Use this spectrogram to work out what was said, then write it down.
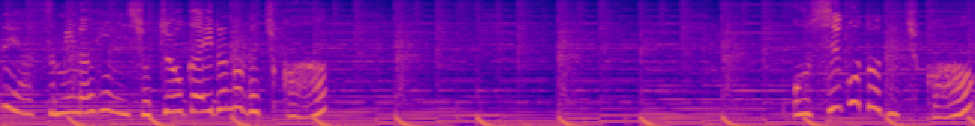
なんで休みの日に所長がいるのでちゅか？お仕事でちゅか？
